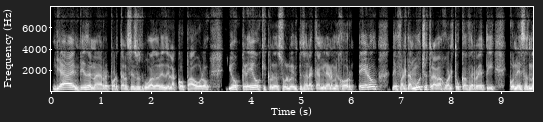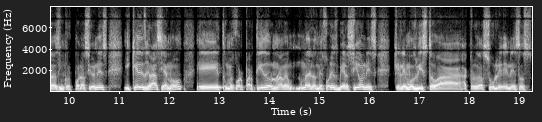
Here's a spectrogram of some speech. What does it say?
ya empiezan a reportarse esos jugadores de la Copa Oro. Yo creo que Cruz Azul va a empezar a caminar mejor, pero le falta mucho trabajo al Tuca Ferretti con esas nuevas incorporaciones. Y qué desgracia, ¿no? Eh, tu mejor partido, una, una, de las mejores versiones que le hemos visto a, a Cruz Azul en esos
